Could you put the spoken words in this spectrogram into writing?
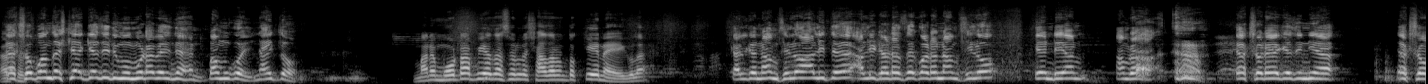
আচ্ছা। একশো পঞ্চাশ টাকা কেজি দিব মোটা বেশি নেন পামু কই? নাই তো। মানে মোটা পেঁয়াজ আসলে সাধারণত কে নেয় এগুলা? কালকে নাম ছিল আলিতে আলি ঠাটাসে কটা নাম ছিল ইন্ডিয়ান আমরা একশো টাকা কেজি নিয়ে একশো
